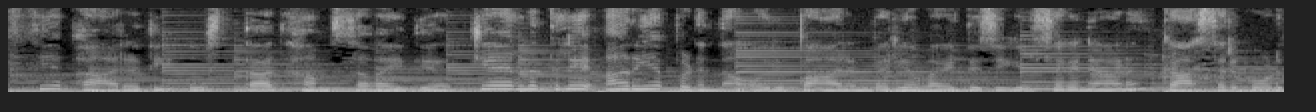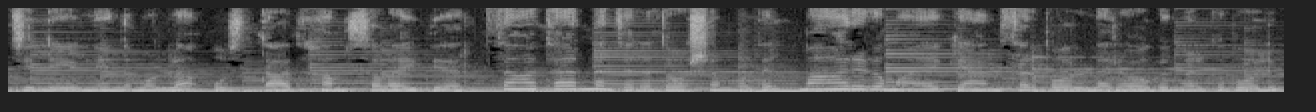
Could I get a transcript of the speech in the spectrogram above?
സസ്യഭാരതി ഉസ്താദ് ഹംസവൈദ്യർ കേരളത്തിലെ അറിയപ്പെടുന്ന ഒരു പാരമ്പര്യ വൈദ്യ ചികിത്സകനാണ് കാസർഗോഡ് ജില്ലയിൽ നിന്നുമുള്ള ഉസ്താദ് ഹംസവൈദ്യർ സാധാരണ ജലദോഷം മുതൽ മാരകമായ ക്യാൻസർ പോലുള്ള രോഗങ്ങൾക്ക് പോലും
